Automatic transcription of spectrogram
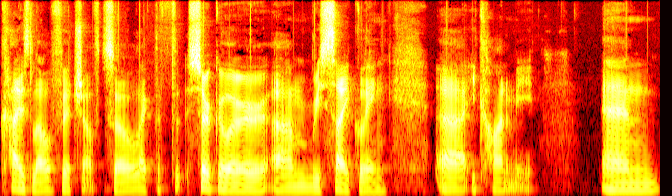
Kreislaufwirtschaft, so like the th- circular um, recycling uh, economy, and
